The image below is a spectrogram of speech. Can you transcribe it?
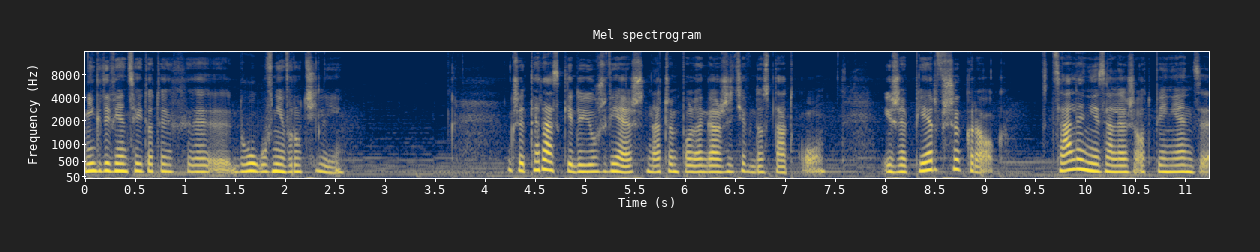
nigdy więcej do tych y, długów nie wrócili. Także teraz, kiedy już wiesz, na czym polega życie w dostatku i że pierwszy krok wcale nie zależy od pieniędzy,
